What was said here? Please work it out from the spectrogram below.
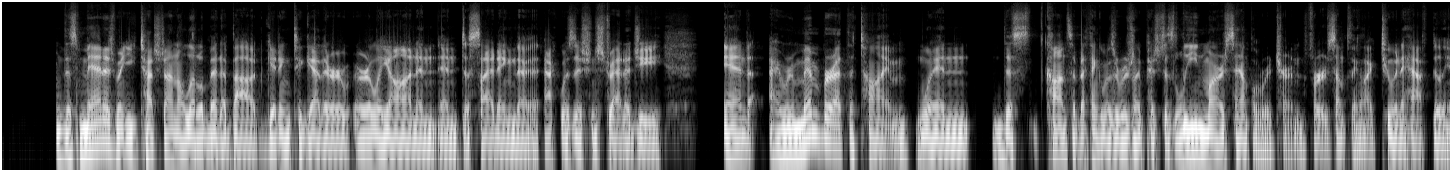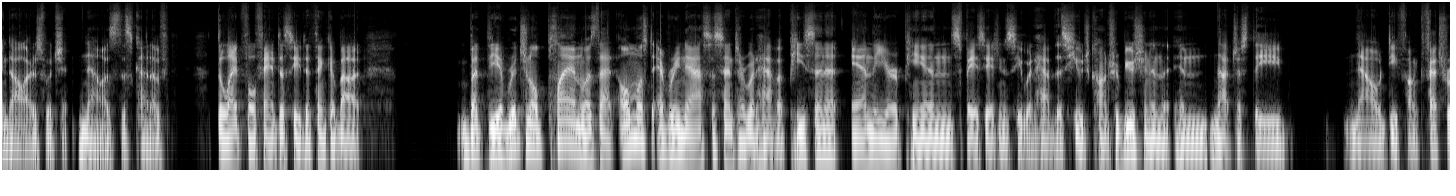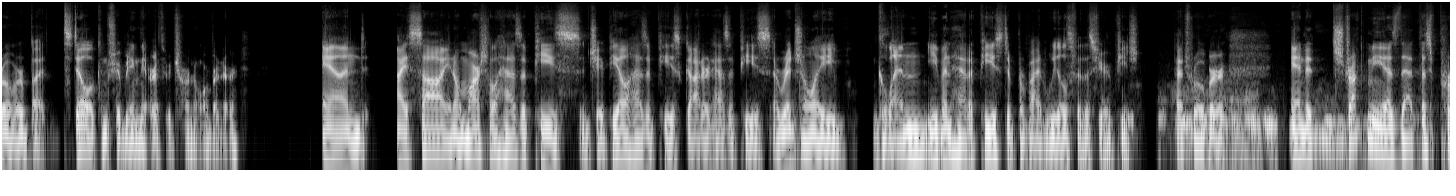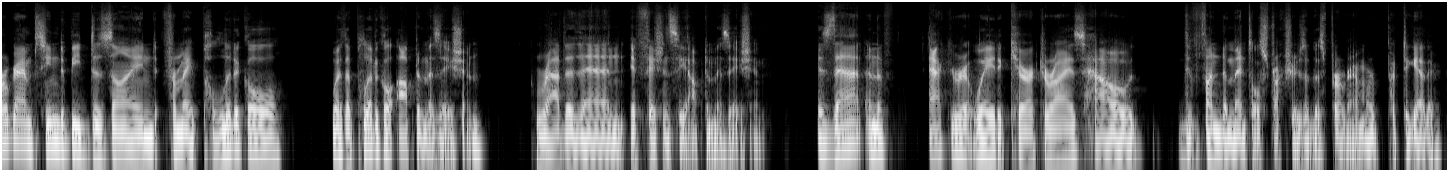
this management, you touched on a little bit about getting together early on and, and deciding the acquisition strategy. And I remember at the time when this concept, I think it was originally pitched as lean Mars sample return for something like two and a half billion dollars, which now is this kind of delightful fantasy to think about. But the original plan was that almost every NASA center would have a piece in it, and the European Space Agency would have this huge contribution in the, in not just the now defunct Fetch rover, but still contributing the Earth Return Orbiter. And I saw, you know, Marshall has a piece, JPL has a piece, Goddard has a piece. Originally, Glenn even had a piece to provide wheels for this European Fetch rover. And it struck me as that this program seemed to be designed from a political with a political optimization rather than efficiency optimization. Is that an accurate way to characterize how the fundamental structures of this program were put together?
